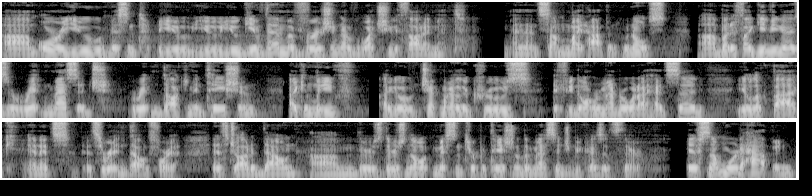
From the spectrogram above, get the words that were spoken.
Um, or you misint- you you you give them a version of what you thought I meant, and then something might happen. Who knows? Uh, but if I give you guys a written message, written documentation, I can leave. I go check my other crews. If you don't remember what I had said, you look back and it's it's written down for you. It's jotted down. Um, there's there's no misinterpretation of the message because it's there. If something were to happen,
